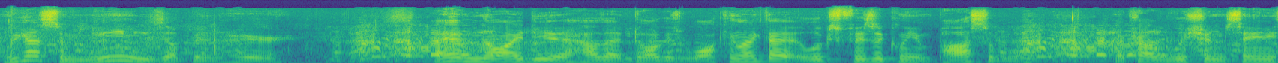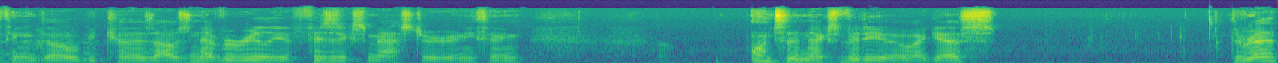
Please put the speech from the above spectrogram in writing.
it! We got some meanies up in here. I have no idea how that dog is walking like that. It looks physically impossible. I probably shouldn't say anything though because I was never really a physics master or anything. On to the next video, I guess. The, re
